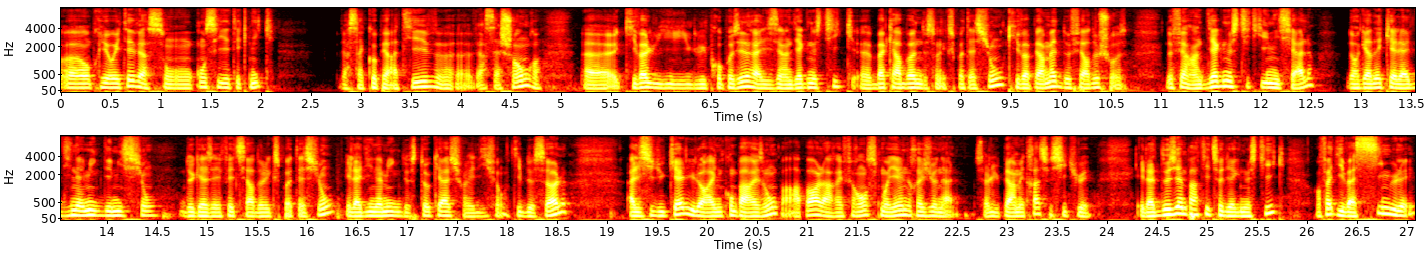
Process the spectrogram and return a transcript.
en priorité vers son conseiller technique, vers sa coopérative, vers sa chambre, qui va lui, lui proposer de réaliser un diagnostic bas carbone de son exploitation qui va permettre de faire deux choses. De faire un diagnostic initial, de regarder quelle est la dynamique d'émission de gaz à effet de serre de l'exploitation et la dynamique de stockage sur les différents types de sols, à l'issue duquel il aura une comparaison par rapport à la référence moyenne régionale. Ça lui permettra de se situer. Et la deuxième partie de ce diagnostic, en fait, il va simuler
